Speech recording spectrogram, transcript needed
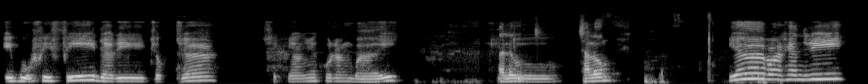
Ibu Vivi dari Jogja, sinyalnya kurang baik. Halo, gitu. Salam. Ya, Pak Hendri.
